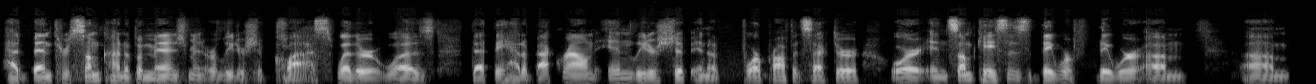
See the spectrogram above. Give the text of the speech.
had been through some kind of a management or leadership class, whether it was that they had a background in leadership in a for-profit sector, or in some cases they were they were um, um,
